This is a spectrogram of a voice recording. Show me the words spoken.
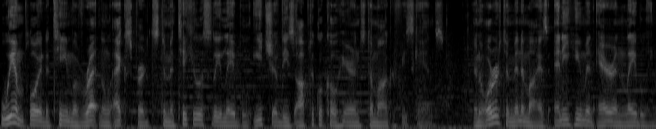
We employed a team of retinal experts to meticulously label each of these optical coherence tomography scans. In order to minimize any human error in labeling,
